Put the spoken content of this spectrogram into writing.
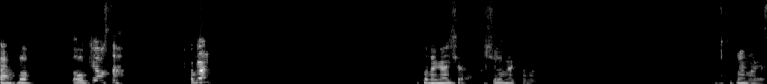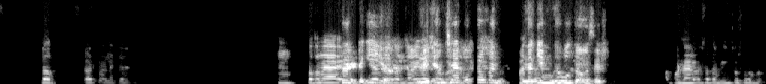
হ্যাঁ। তো কি অবস্থা দোকান কোথায় গেছে আসছিলাম একটা বার। সময় হয়ে গেছে তো স্টার্ট করেন একটা হুম প্রথমে এটা কি শেয়ার করতে হবে নাকি মুখে বলতে হবে স্যার আপনার ড্রাইভারের সাথে বিন্তু শুরু করুন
